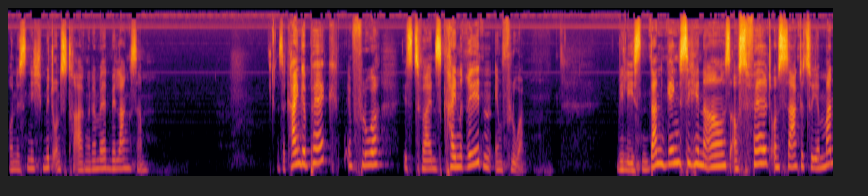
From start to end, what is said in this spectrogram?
und es nicht mit uns tragen. dann werden wir langsam. Also kein Gepäck im Flur, ist zweitens kein Reden im Flur. Wir lesen, dann ging sie hinaus aufs Feld und sagte zu ihrem Mann,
